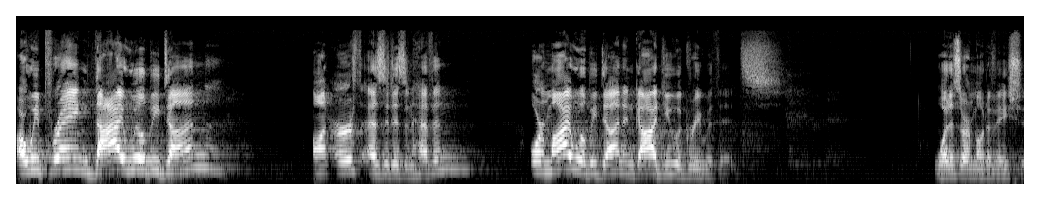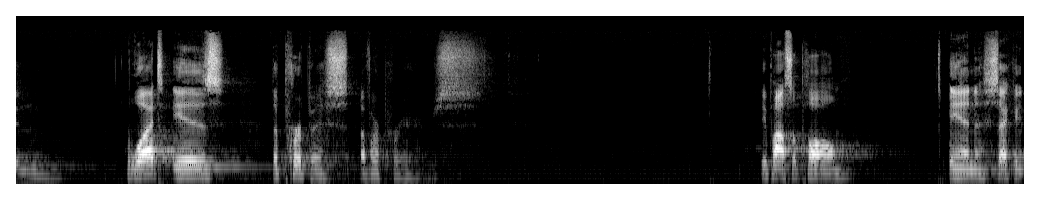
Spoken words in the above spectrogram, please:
Are we praying, Thy will be done on earth as it is in heaven? Or my will be done, and God, you agree with it? What is our motivation? What is the purpose of our prayer? The Apostle Paul in 2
